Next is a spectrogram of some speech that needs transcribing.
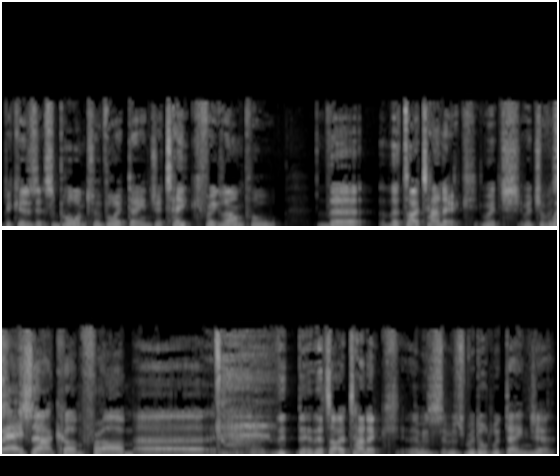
because it's important to avoid danger. Take, for example, the the Titanic, which which obviously Where's that come from? the, the, the Titanic it was it was riddled with danger.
